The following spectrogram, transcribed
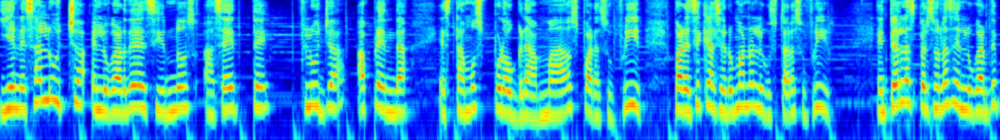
Y en esa lucha, en lugar de decirnos, acepte, fluya, aprenda, estamos programados para sufrir. Parece que al ser humano le gustara sufrir. Entonces las personas en lugar de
